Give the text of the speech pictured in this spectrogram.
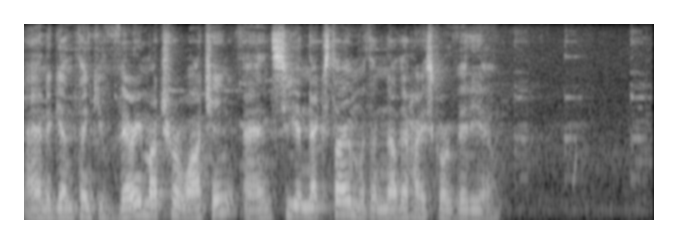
And again, thank you very much for watching and see you next time with another high score video.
